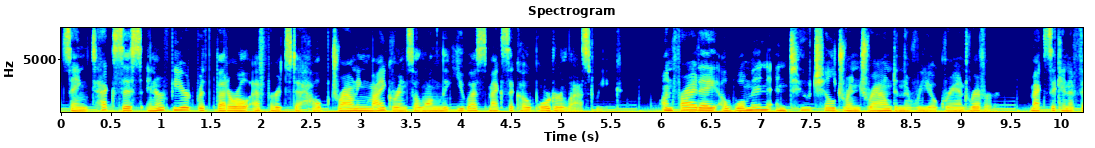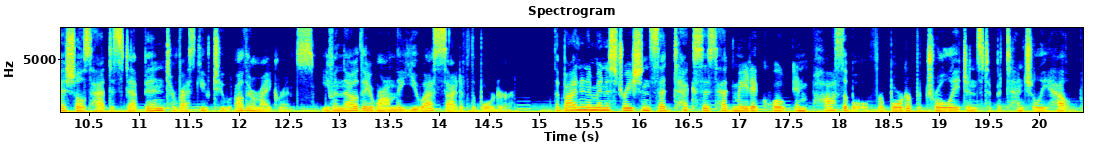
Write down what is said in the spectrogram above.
saying Texas interfered with federal efforts to help drowning migrants along the U.S. Mexico border last week. On Friday, a woman and two children drowned in the Rio Grande River. Mexican officials had to step in to rescue two other migrants, even though they were on the U.S. side of the border. The Biden administration said Texas had made it, quote, impossible for Border Patrol agents to potentially help,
